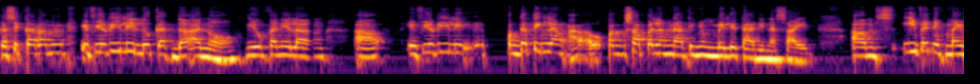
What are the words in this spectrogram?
Kasi karam, if you really look at the ano, yung kanilang, uh, if you really, pagdating lang, uh, pag-usapan lang natin yung military na side, um, even if may,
